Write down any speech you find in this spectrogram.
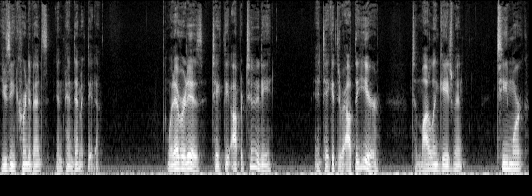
using current events and pandemic data. Whatever it is, take the opportunity and take it throughout the year to model engagement, teamwork,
